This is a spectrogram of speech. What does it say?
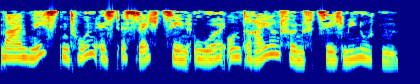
Beim nächsten Ton ist es 16 Uhr und 53 Minuten.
